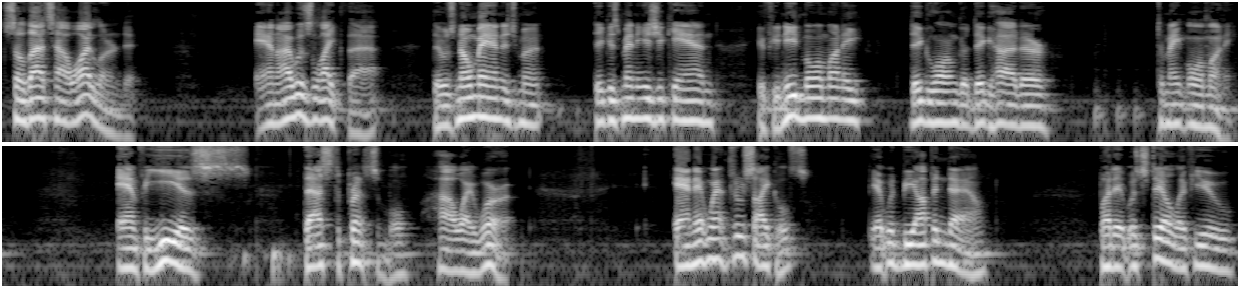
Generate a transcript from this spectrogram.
So that's how I learned it, and I was like that. There was no management. Dig as many as you can. If you need more money, dig longer, dig harder to make more money. And for years, that's the principle how I worked. And it went through cycles. It would be up and down. But it was still, if you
